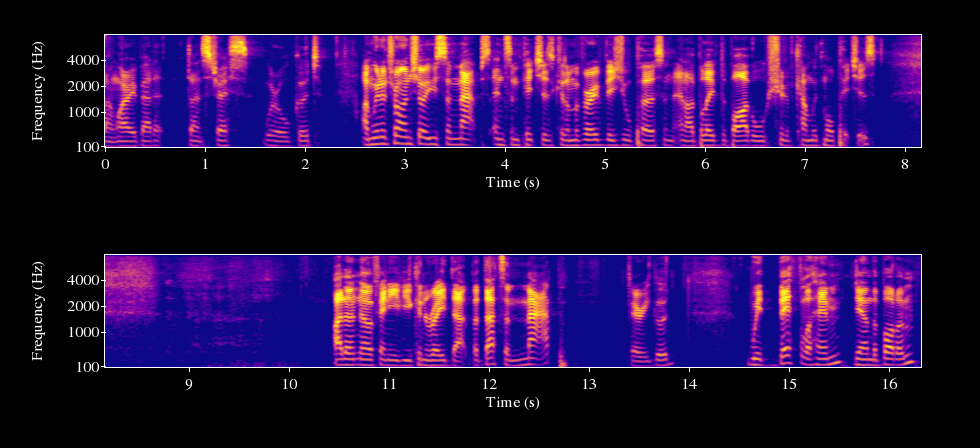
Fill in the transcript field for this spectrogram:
Don't worry about it. Don't stress. We're all good. I'm going to try and show you some maps and some pictures because I'm a very visual person and I believe the Bible should have come with more pictures. I don't know if any of you can read that, but that's a map. Very good. With Bethlehem down the bottom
